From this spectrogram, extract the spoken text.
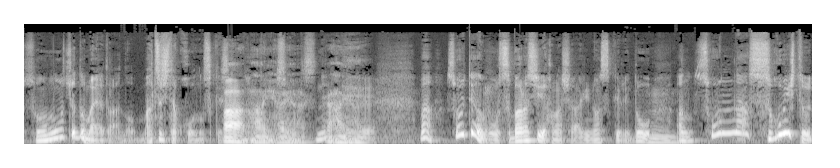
そのもうちょっと前だと、あの、松下幸之助さんなんかもそうですね。まあ、そういったのがこう素晴らしい話はありますけれど、あの、そんなすごい人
